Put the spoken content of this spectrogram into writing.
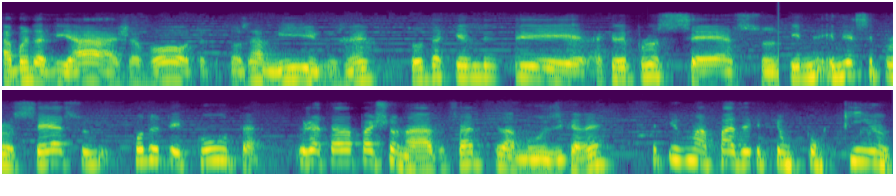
A banda viaja, volta com os amigos, né? Todo aquele, aquele processo. E, e nesse processo, quando eu dei conta, eu já estava apaixonado, sabe, pela música, né? Eu tive uma fase que fiquei um pouquinho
